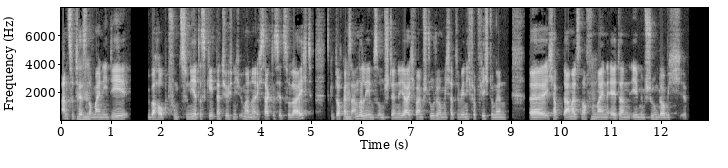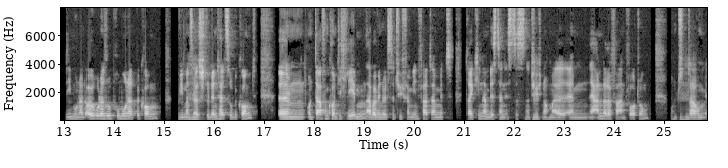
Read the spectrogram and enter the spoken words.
anzutesten, mhm. ob meine Idee überhaupt funktioniert. Das geht natürlich nicht immer. Ne? Ich sage das jetzt so leicht. Es gibt auch ganz mhm. andere Lebensumstände. Ja, ich war im Studium, ich hatte wenig Verpflichtungen. Äh, ich habe damals noch von mhm. meinen Eltern eben im Studium, glaube ich, 700 Euro oder so pro Monat bekommen, wie man es mhm. als Student halt so bekommt. Ähm, und davon konnte ich leben. Aber wenn du jetzt natürlich Familienvater mit drei Kindern bist, dann ist das natürlich mhm. nochmal ähm, eine andere Verantwortung. Und mhm. darum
